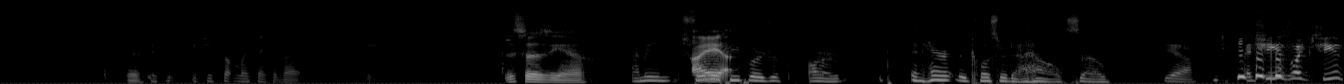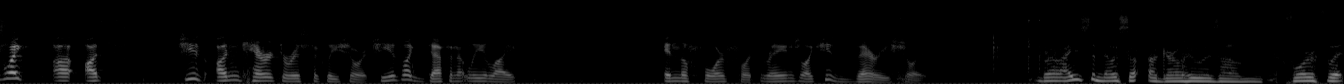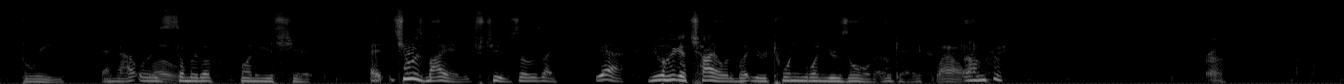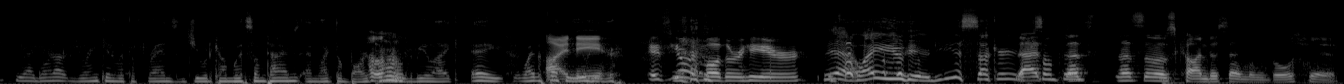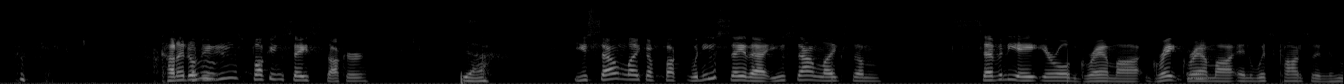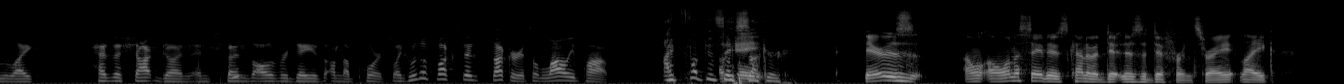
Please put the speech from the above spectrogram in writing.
Yeah. it, it it's just something I think about This is yeah. I mean, I, shorter uh, people are just are inherently closer to hell. So Yeah, and she is like she is like uh, un- she is uncharacteristically short. She is like definitely like in the four foot range. Like she's very short. Bro, I used to know so, a girl who was um four foot three, and that was Whoa. some of the funniest shit. And she was my age too, so it was like, yeah, you look like a child, but you're 21 years old. Okay. Wow. Um. Bro. Yeah, going out drinking with the friends, and she would come with sometimes, and like the bartender would be like, "Hey, why the fuck are ID. you here? is your yeah. mother here? Yeah, why are you here? Do you need a sucker or That's something?" that's that's the most condescending bullshit. Kanado, did you just fucking say sucker? yeah. You sound like a fuck. When you say that, you sound like some seventy-eight-year-old grandma, great grandma in Wisconsin who like has a shotgun and spends all of her days on the porch. Like, who the fuck says sucker? It's a lollipop. I fucking say Okay. sucker. There's I, want to say there's kind of a di- there's a difference, right? Like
